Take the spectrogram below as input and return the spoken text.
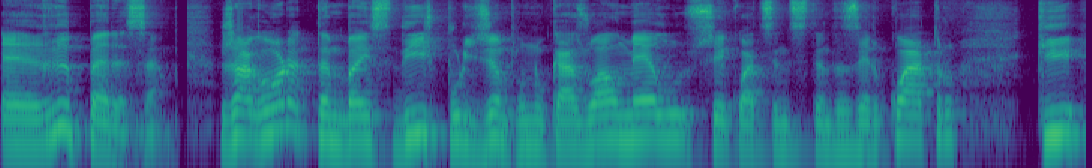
a reparação. Já agora, também se diz, por exemplo, no caso Almelo C47004, que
